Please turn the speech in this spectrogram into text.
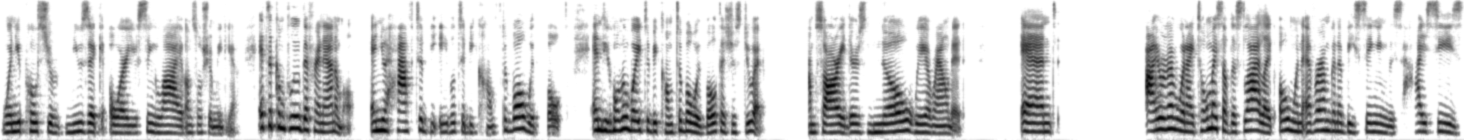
When you post your music or you sing live on social media, it's a completely different animal. And you have to be able to be comfortable with both. And the only way to be comfortable with both is just do it. I'm sorry, there's no way around it. And I remember when I told myself this lie, like, oh, whenever I'm going to be singing these high C's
